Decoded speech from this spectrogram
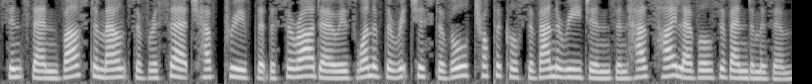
Since then vast amounts of research have proved that the Cerrado is one of the richest of all tropical savanna regions and has high levels of endemism.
